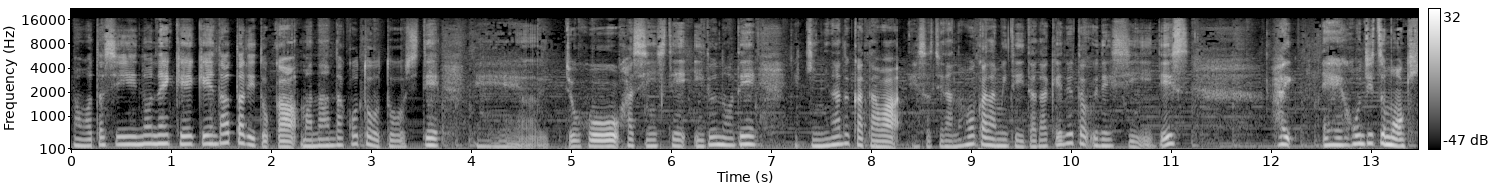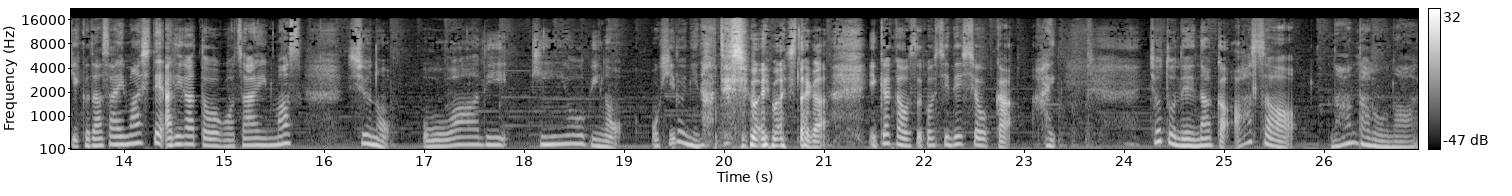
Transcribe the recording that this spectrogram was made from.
まあ、私のね経験だったりとか学んだことを通して、えー情報を発信しているので気になる方はそちらの方から見ていただけると嬉しいです。はい、えー本日もお聴きくださいましてありがとうございます。週の終わり金曜日のお昼になってしまいましたが いかがお過ごしでしょうか？はい、ちょっとねなんか朝なんだろうな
